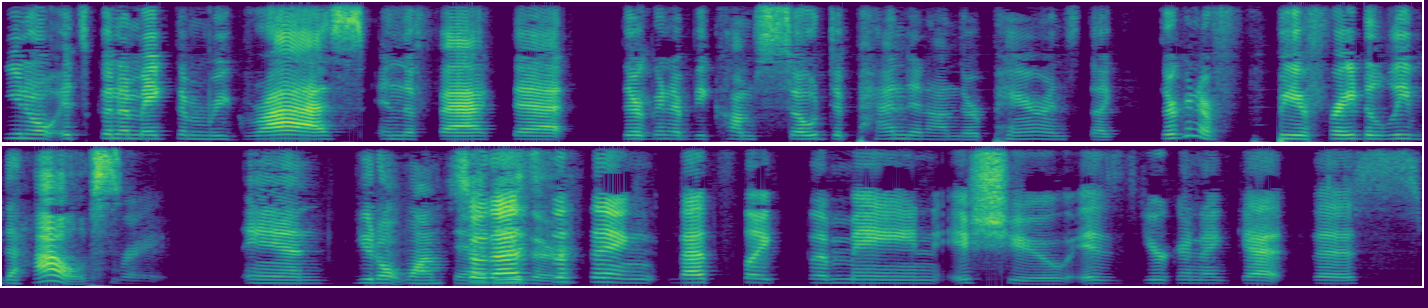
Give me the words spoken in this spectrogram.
you know, it's gonna make them regress in the fact that they're gonna become so dependent on their parents, like they're gonna f- be afraid to leave the house, right. And you don't want that. so that's either. the thing that's like the main issue is you're gonna get this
